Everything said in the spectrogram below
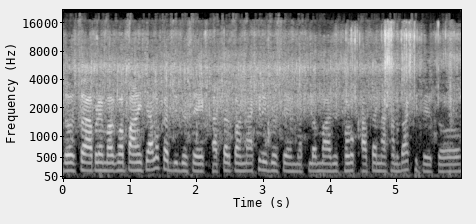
દોસ્તો, આપણે મગમાં પાણી ચાલુ કરી દીધું છે. ખાતર પણ નાખી દીધું છે. મતલબમાં હજુ થોડું ખાતર નાખવાનું બાકી છે. તો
